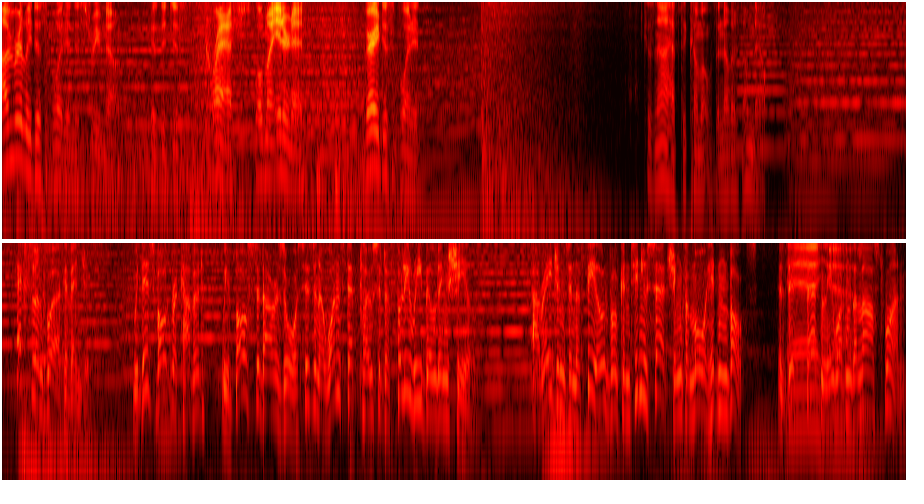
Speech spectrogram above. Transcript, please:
I'm really disappointed in this stream now. Because it just crashed. Well, my internet. Very disappointed. Because now I have to come up with another thumbnail. Excellent work, Avengers. With this vault recovered, we've bolstered our resources and are one step closer to fully rebuilding S.H.I.E.L.D. Our agents in the field will continue searching for more hidden vaults, as this Yeah, certainly yeah. wasn't the last one.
